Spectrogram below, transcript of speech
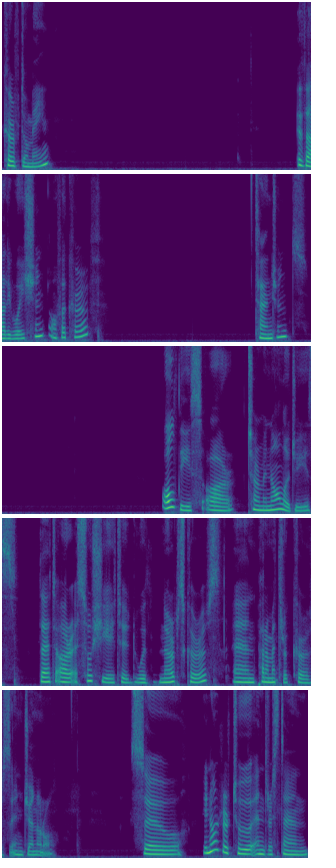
curve domain, evaluation of a curve, tangents. All these are terminologies that are associated with NURBS curves and parametric curves in general. So in order to understand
